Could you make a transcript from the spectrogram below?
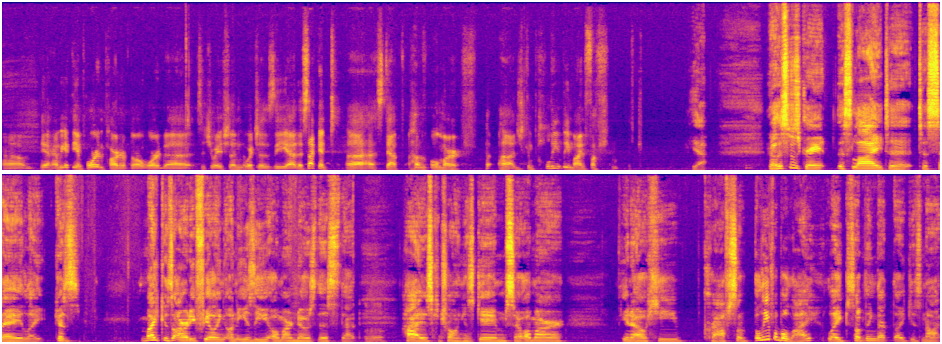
Um, yeah, and we get the important part of the reward uh, situation, which is the uh, the second uh, step of Omar uh, just completely mind fucking. Yeah. No, this was great. This lie to to say like because Mike is already feeling uneasy. Omar knows this that mm-hmm. Hai is controlling his game, so Omar you know, he crafts a believable lie, like something that like is not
